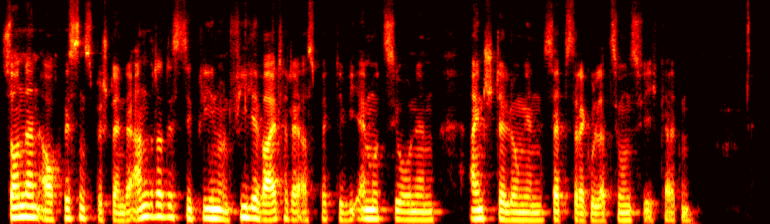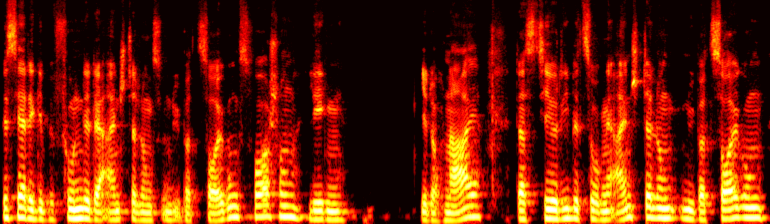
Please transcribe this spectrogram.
sondern auch Wissensbestände anderer Disziplinen und viele weitere Aspekte wie Emotionen, Einstellungen, Selbstregulationsfähigkeiten. Bisherige Befunde der Einstellungs- und Überzeugungsforschung legen jedoch nahe, dass theoriebezogene Einstellungen und Überzeugungen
